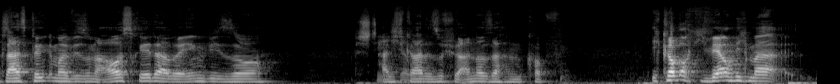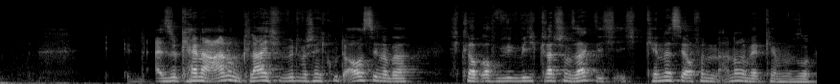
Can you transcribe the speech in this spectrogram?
Klar, es klingt immer wie so eine Ausrede, aber irgendwie so. Verstehe Habe ich, ich gerade so viele andere Sachen im Kopf. Ich glaube auch, ich wäre auch nicht mal. Also, keine Ahnung, klar, ich würde wahrscheinlich gut aussehen, aber ich glaube auch, wie, wie ich gerade schon sagte, ich, ich kenne das ja auch von den anderen Wettkämpfen. So,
